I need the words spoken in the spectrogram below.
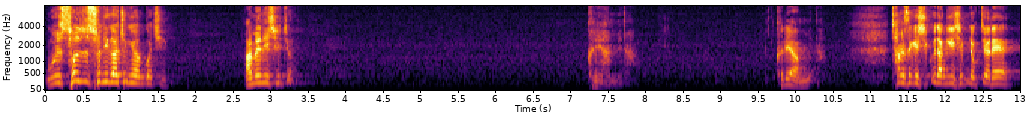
우선순위가 중요한 거지. 아멘이시죠? 그래야 합니다. 그래야 합니다. 창세기 19장 26절에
